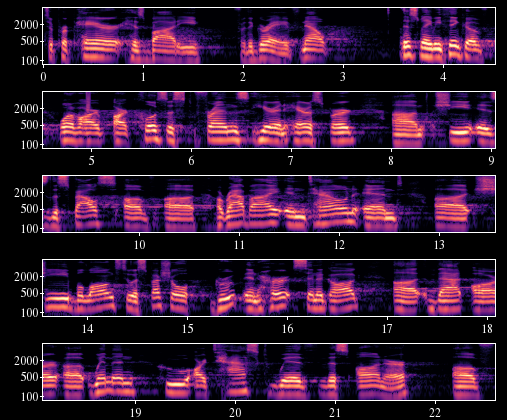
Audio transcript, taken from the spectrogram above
to prepare his body for the grave. Now, this made me think of one of our, our closest friends here in Harrisburg. Um, she is the spouse of uh, a rabbi in town, and uh, she belongs to a special group in her synagogue uh, that are uh, women who are tasked with this honor of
